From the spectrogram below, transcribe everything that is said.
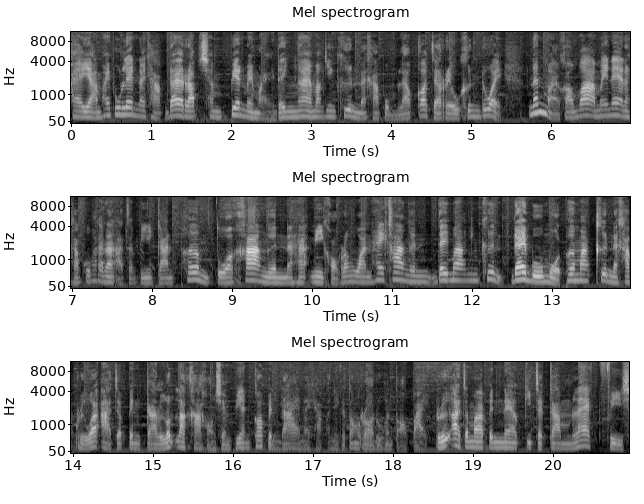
พยายามให้ผู้เล่นนะครับได้รับแชมเปี้ยนใหม่ๆ ได้ง่ายมากยิ่งขึ้นนะครับผมแล้วก็จะเร็วขึ้นด้วย นั่นหมายความว่าไม่แน่นะครับผู้พัฒนาอาจจะมีการเพิ่มตัวค่าเงินนะฮะมีของรางวัลให้ค่าเงินได้มากยิ่งขึ้น ได้บูโหมดเพิ่มมากขึ้นนะครับหรือว่าอาจจะเป็นการลดราคาของแชมเปี้ยนก็เป็นได้นะครับอันนี้ก็ต้องรอดูกันต่อไป หรืออาจจะมาเป็นแนวกิจกรรมแลกฟรีแช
